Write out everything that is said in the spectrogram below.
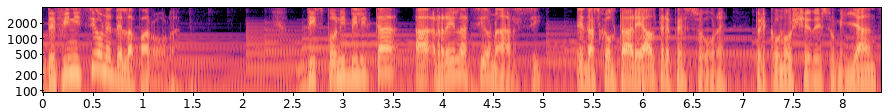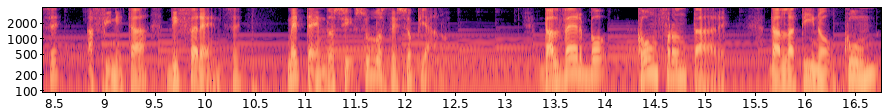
Definizione della parola. Disponibilità a relazionarsi ed ascoltare altre persone per conoscere somiglianze, affinità, differenze, mettendosi sullo stesso piano. Dal verbo confrontare, dal latino cum,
